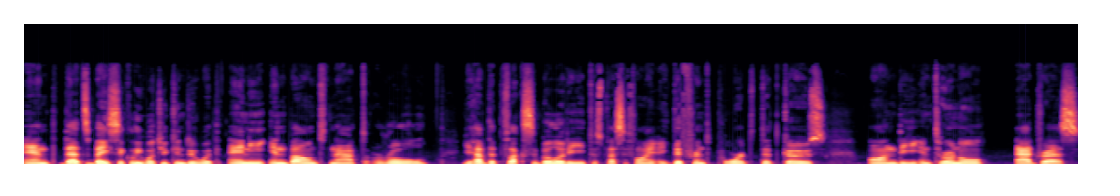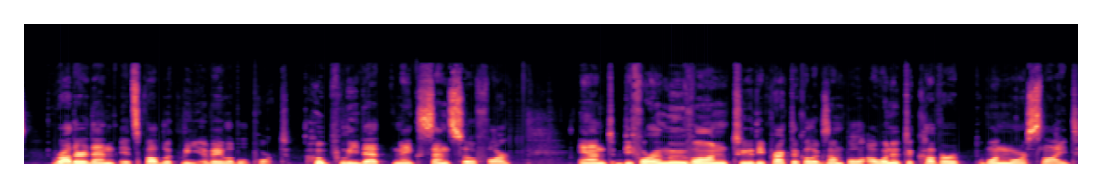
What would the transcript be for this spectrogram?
And that's basically what you can do with any inbound NAT rule. You have that flexibility to specify a different port that goes on the internal address rather than its publicly available port. Hopefully that makes sense so far. And before I move on to the practical example, I wanted to cover one more slide.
